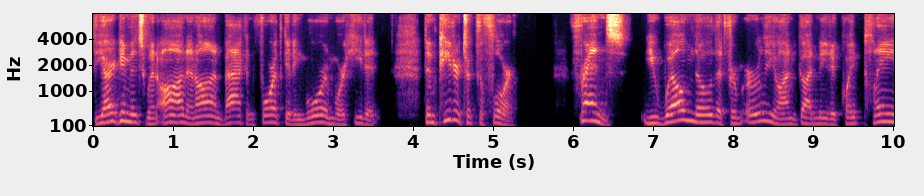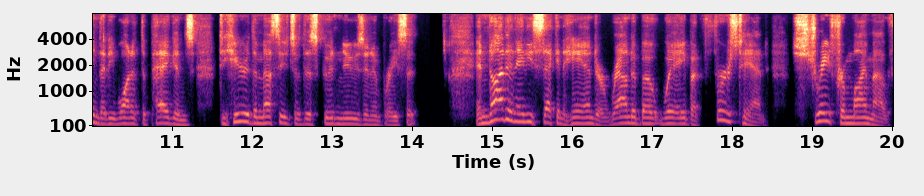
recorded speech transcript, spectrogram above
The arguments went on and on, back and forth, getting more and more heated. Then Peter took the floor. Friends, you well know that from early on, God made it quite plain that he wanted the pagans to hear the message of this good news and embrace it. And not in any second hand or roundabout way, but firsthand, straight from my mouth.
